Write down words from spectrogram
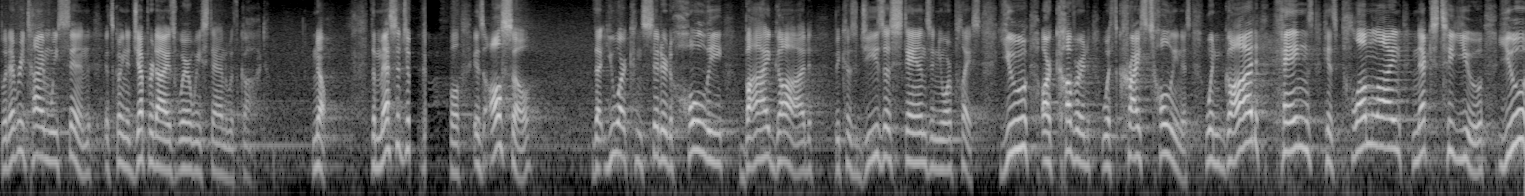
but every time we sin, it's going to jeopardize where we stand with God. No. The message of the gospel is also that you are considered holy by God because Jesus stands in your place. You are covered with Christ's holiness. When God hangs his plumb line next to you, you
